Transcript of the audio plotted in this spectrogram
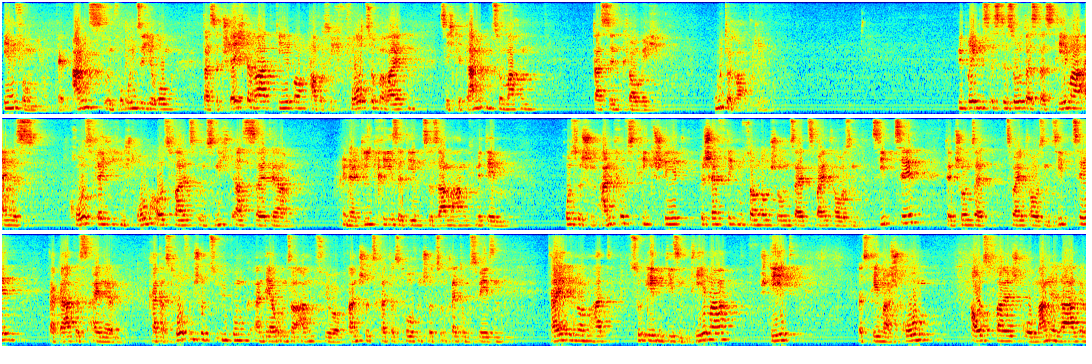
informieren. Denn Angst und Verunsicherung, das sind schlechte Ratgeber, aber sich vorzubereiten, sich Gedanken zu machen, das sind, glaube ich, gute Ratgeber. Übrigens ist es so, dass das Thema eines großflächigen Stromausfalls uns nicht erst seit der Energiekrise, die im Zusammenhang mit dem russischen Angriffskrieg steht, beschäftigen, sondern schon seit 2017. Denn schon seit 2017, da gab es eine Katastrophenschutzübung, an der unser Amt für Brandschutz, Katastrophenschutz und Rettungswesen teilgenommen hat. Zu eben diesem Thema steht das Thema Stromausfall, Strommangellage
